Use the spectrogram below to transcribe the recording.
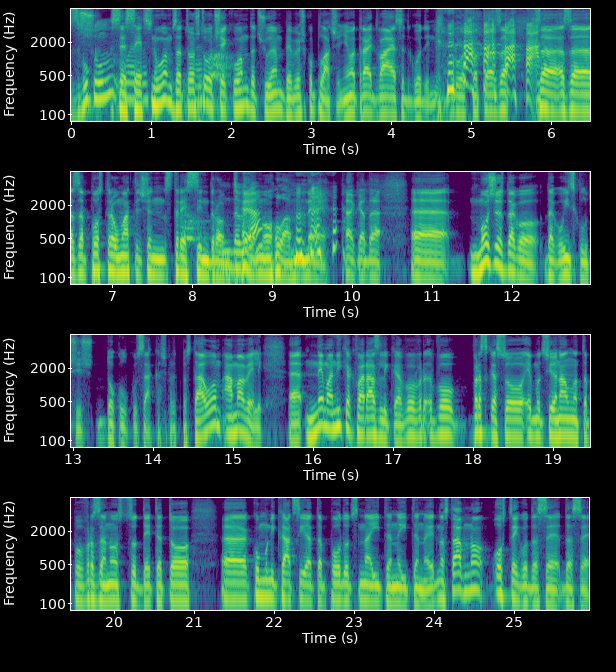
звук Шум, се да сецнувам, затоа што очекувам да чујам бебешко плачење. Ова трае 20 години. Зборуваш тоа за, за, за, за посттравматичен стрес синдром. Добра. Те молам, не. Така да, е, можеш да го да го исклучиш доколку сакаш, предпоставувам, ама вели, нема никаква разлика во во врска со емоционалната поврзаност со детето, комуникацијата подоцна итн итн. Едноставно остај го да се да се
